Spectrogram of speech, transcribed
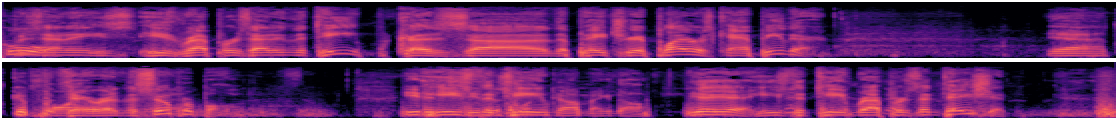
cool. representing. He's, he's representing the team because uh, the Patriot players can't be there. Yeah, good point. They were in the Yeah. Super Bowl. He he's the team- coming though. Yeah, yeah. He's the team representation.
